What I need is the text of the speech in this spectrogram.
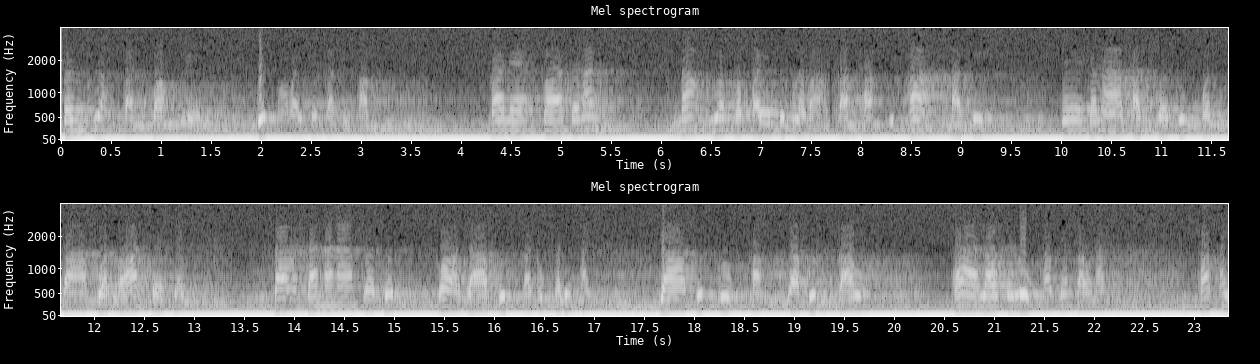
เป็นเครื่องกันกองกิเลสยึดมาไว้เป็นกติธรรมนั่นแหละตอนนั้น นั่งเรื่องกันไปถึงระหว่างกลางทางสิบห้านาทีเจตนาขันเกิดขึ้นบนตาปวดร้อนเกิดเป็นตาตนานาเกิดขึ้น ก็อย่าพึ่งกระดุกกระดิกให้อย่าพึ่งลูกทำอย่าพึ่งเกาถ้าเราเป็นลูกทำและเกานั้นทำให้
